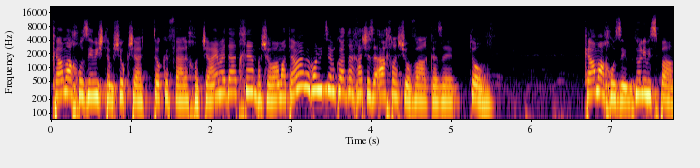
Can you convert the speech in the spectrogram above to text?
כמה אחוזים השתמשו כשהתוקף היה לחודשיים לדעתכם בשובר מתנה? ובואו נצא מנקודת הנחה שזה אחלה שובר כזה טוב כמה אחוזים? תנו לי מספר.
